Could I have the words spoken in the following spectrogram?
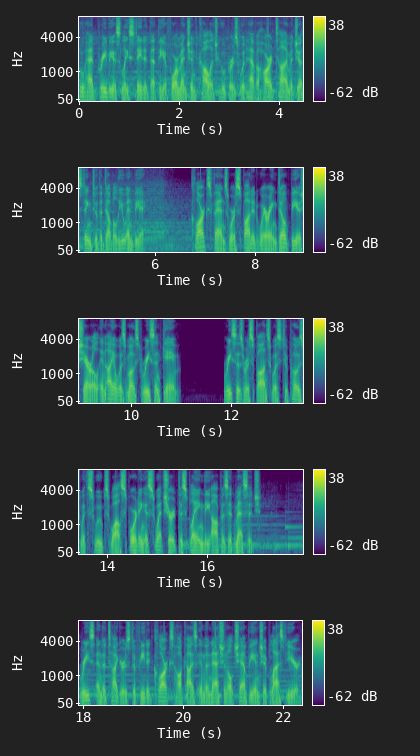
who had previously stated that the aforementioned college hoopers would have a hard time adjusting to the WNBA. Clark's fans were spotted wearing Don't Be a Sheryl in Iowa's most recent game. Reese's response was to pose with Swoopes while sporting a sweatshirt displaying the opposite message. Reese and the Tigers defeated Clark's Hawkeyes in the national championship last year,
